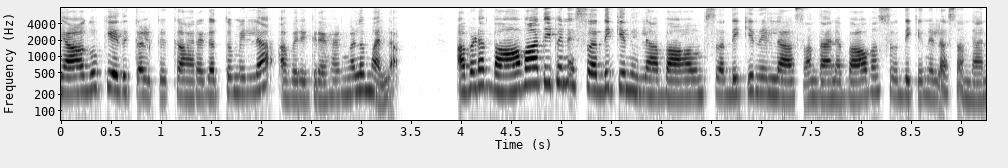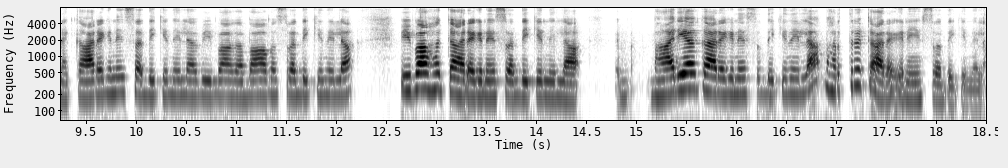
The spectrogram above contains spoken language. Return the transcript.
രാഹു കേതുക്കൾക്ക് കാരകത്വമില്ല അവർ ഗ്രഹങ്ങളുമല്ല. അവിടെ ഭാവാധിപനെ ശ്രദ്ധിക്കുന്നില്ല ഭാവം ശ്രദ്ധിക്കുന്നില്ല സന്താന ഭാവം ശ്രദ്ധിക്കുന്നില്ല സന്താനക്കാരകനെ ശ്രദ്ധിക്കുന്നില്ല വിവാഹ ഭാവം ശ്രദ്ധിക്കുന്നില്ല വിവാഹക്കാരകനെ ശ്രദ്ധിക്കുന്നില്ല ഭാര്യാകാരകനെ ശ്രദ്ധിക്കുന്നില്ല ഭർത്തൃകാരകനെ ശ്രദ്ധിക്കുന്നില്ല.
